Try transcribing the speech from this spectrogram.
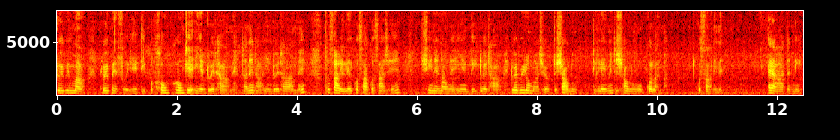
တွဲပြီးမှတွဲမယ်ဆိုရင်ဒီပခုံးပခုံးချင်းအရင်တွဲထားရမယ်ဒါနဲ့ဒါအရင်တွဲထားရမယ်ကွတ်စာတွေလည်းကွတ်စာကွတ်စာချင်းရှင်းနေနောက်နဲ့အရင်ပြီးတွဲထားရမယ်တွဲပြီးတော့မှ channel တစ်လျှောက်လုံးဒီ11တစ်လျှောက်လုံးကိုကွတ်လိုက်မှာကွတ်စာလေးနဲ့ အဲ့ဒါကတနည်း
